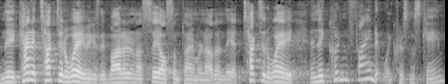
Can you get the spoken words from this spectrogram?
and they had kind of tucked it away because they bought it on a sale sometime or another, and they had tucked it away and they couldn't find it when Christmas came.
